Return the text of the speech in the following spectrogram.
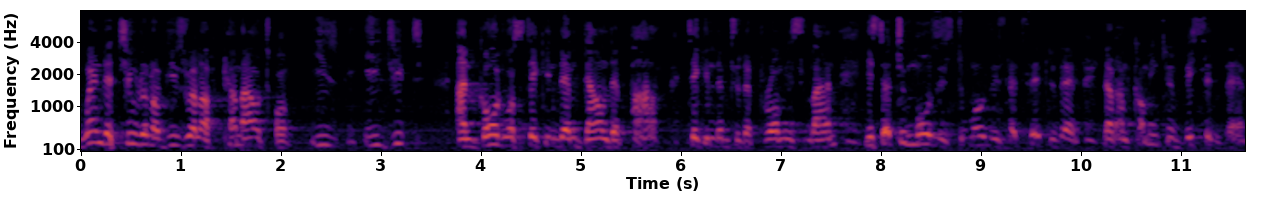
when the children of Israel have come out of Egypt and God was taking them down the path, taking them to the promised land, he said to Moses, to Moses, had said to them that I'm coming to visit them,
